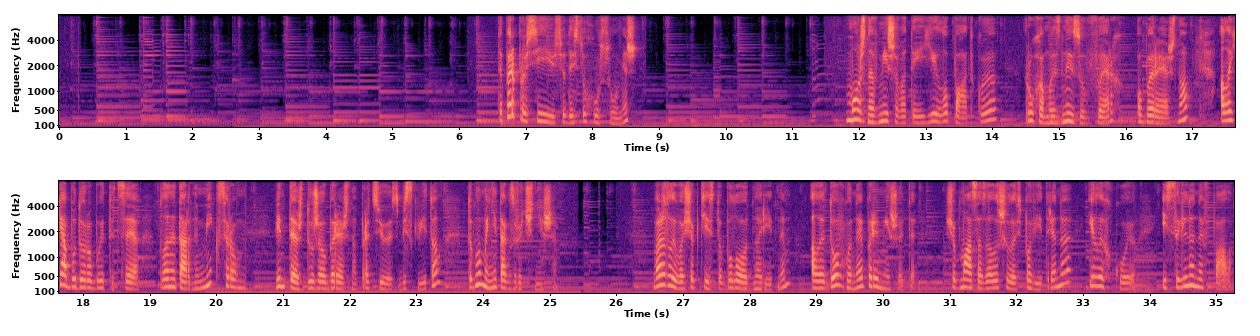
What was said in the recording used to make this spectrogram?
Тепер просію сюди суху суміш. Можна вмішувати її лопаткою, рухами знизу вверх, обережно, але я буду робити це планетарним міксером. Він теж дуже обережно працює з бісквітом, тому мені так зручніше. Важливо, щоб тісто було однорідним, але довго не перемішуйте, щоб маса залишилась повітряною і легкою і сильно не впала.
